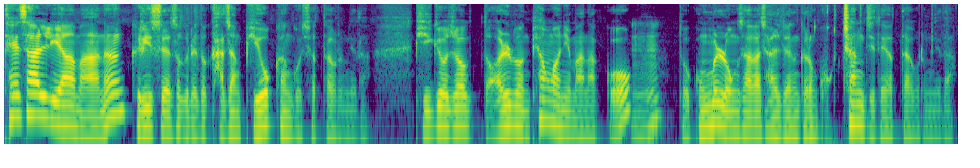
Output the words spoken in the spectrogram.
테살리아만은 그리스에서 그래도 가장 비옥한 곳이었다고 합니다. 비교적 넓은 평원이 많았고 음? 또 곡물 농사가 잘 되는 그런 곡창지대였다고 합니다.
